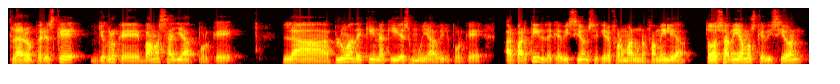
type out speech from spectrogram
Claro, pero es que yo creo que va más allá porque la pluma de King aquí es muy hábil, porque a partir de que Visión se quiere formar una familia, todos sabíamos que Visión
